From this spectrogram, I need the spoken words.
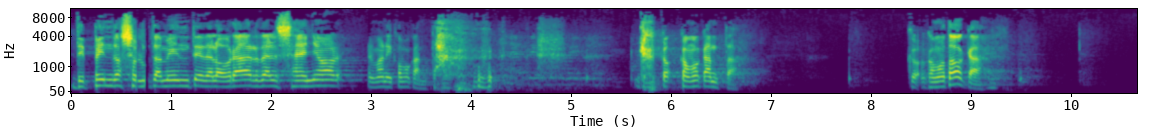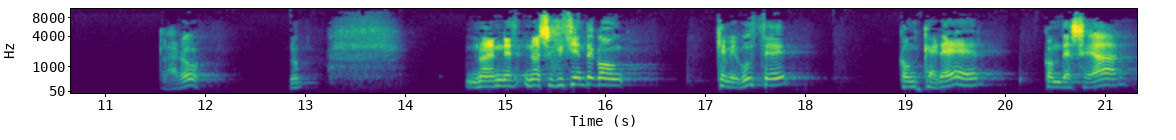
dependo absolutamente del obrar del Señor. Hermano, ¿y cómo canta? ¿Cómo canta? ¿Cómo toca? Claro, ¿no? No es, no es suficiente con que me guste, con querer, con desear.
